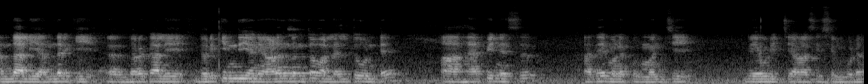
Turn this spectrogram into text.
అందాలి అందరికీ దొరకాలి దొరికింది అనే ఆనందంతో వాళ్ళు వెళ్తూ ఉంటే ఆ హ్యాపీనెస్ అదే మనకు మంచి దేవుడిచ్చే ఆశీస్సులు కూడా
